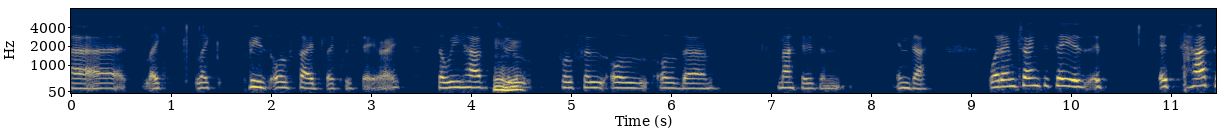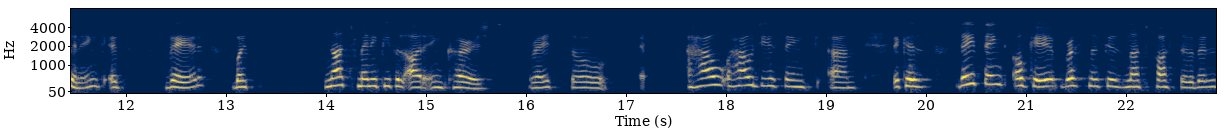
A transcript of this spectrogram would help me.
uh, like like please all sides, like we say, right? So we have to mm-hmm. fulfill all all the matters in in that. What I'm trying to say is it's it's happening, it's there, but not many people are encouraged, right? So how how do you think um, because they think okay breast milk is not possible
